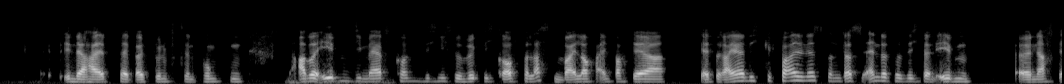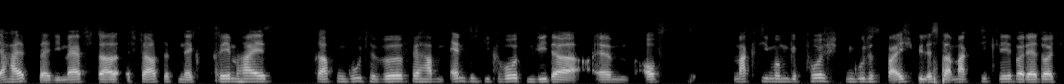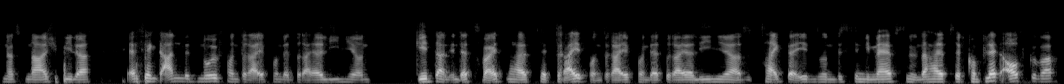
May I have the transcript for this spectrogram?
in der Halbzeit bei 15 Punkten. Aber eben die Mavs konnten sich nicht so wirklich drauf verlassen, weil auch einfach der, der Dreier nicht gefallen ist. Und das änderte sich dann eben äh, nach der Halbzeit. Die Mavs star starteten extrem heiß, trafen gute Würfe, haben endlich die Quoten wieder ähm, aufs Maximum gepusht. Ein gutes Beispiel ist da Maxi Kleber, der deutsche Nationalspieler. Er fängt an mit 0 von 3 von der Dreierlinie und geht dann in der zweiten Halbzeit drei von drei von der Dreierlinie. Also zeigt da eben so ein bisschen, die Mavs sind in der Halbzeit komplett aufgewacht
